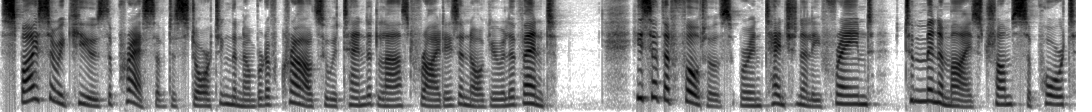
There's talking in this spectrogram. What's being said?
Spicer accused the press of distorting the number of crowds who attended last Friday's inaugural event. He said that photos were intentionally framed to minimize Trump's support,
